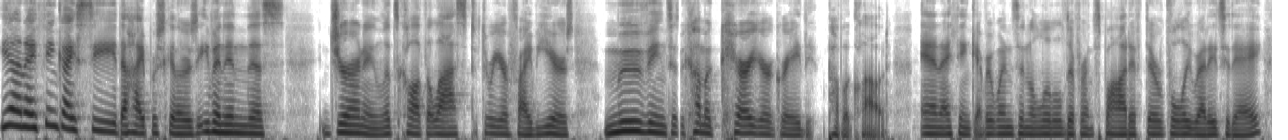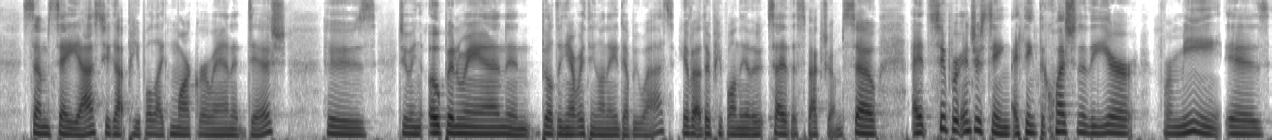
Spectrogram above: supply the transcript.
Yeah, and I think I see the hyperscalers, even in this journey, let's call it the last three or five years, moving to become a carrier grade public cloud. And I think everyone's in a little different spot if they're fully ready today. Some say yes. You got people like Marc Rouanne at Dish, who's doing Open RAN and building everything on AWS. You have other people on the other side of the spectrum. So it's super interesting. I think the question of the year for me is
